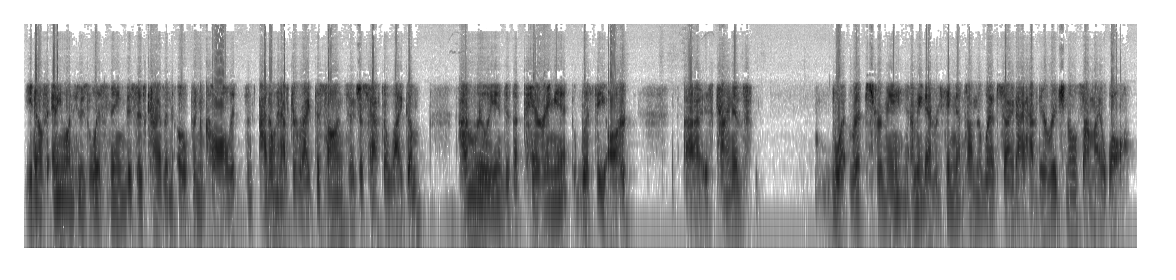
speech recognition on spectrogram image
you know if anyone who's listening this is kind of an open call. It's, I don't have to write the songs, I just have to like them. I'm really into the pairing it with the art uh, is kind of what rips for me. I mean, everything that's on the website, I have the originals on my wall,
